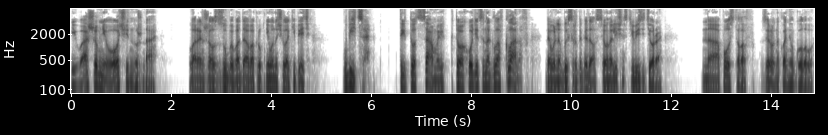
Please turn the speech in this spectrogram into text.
И ваша мне очень нужна». Лорен сжал зубы, вода вокруг него начала кипеть. «Убийца! Ты тот самый, кто охотится на глав кланов!» Довольно быстро догадался он о личности визитера. «На апостолов», — Зеро наклонил голову.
